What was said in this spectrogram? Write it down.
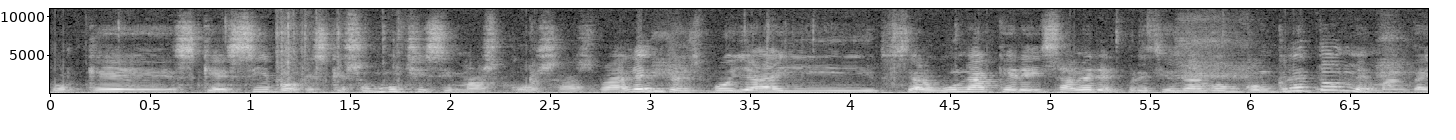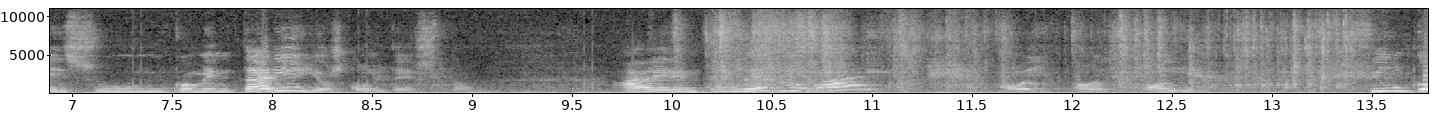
Porque es que sí, porque es que son muchísimas cosas, ¿vale? Entonces voy a ir, si alguna queréis saber el precio de algo en concreto, me mandáis un comentario y os contesto. A ver, en primer lugar, hoy, hoy, hoy, 5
